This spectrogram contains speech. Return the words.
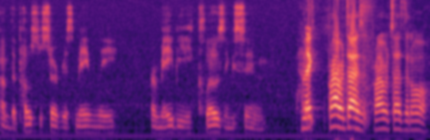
um, the postal service mainly, or maybe closing soon? Make privatize it. Privatize it all.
